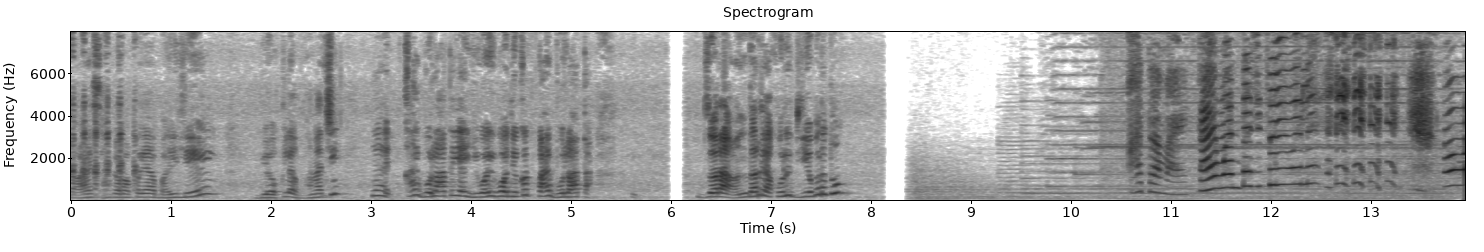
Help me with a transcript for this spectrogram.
काय सांगा बापा या बाईले? बियोकल्या म्हणाची काय बोला आता या युवा युवा देखत काय बोला आता? जरा अंदर या खोलीत ये बरं तू. आता माय काय म्हणता जी तुम्ही मला. अहो,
